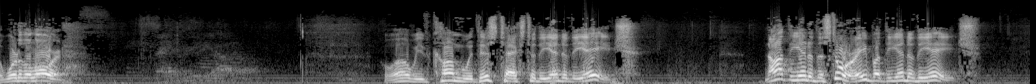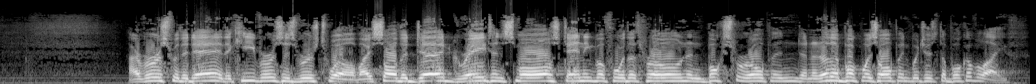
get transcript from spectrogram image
The word of the Lord. Well, we've come with this text to the end of the age. Not the end of the story, but the end of the age. Our verse for the day, the key verse is verse 12. I saw the dead, great and small, standing before the throne, and books were opened, and another book was opened, which is the book of life.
